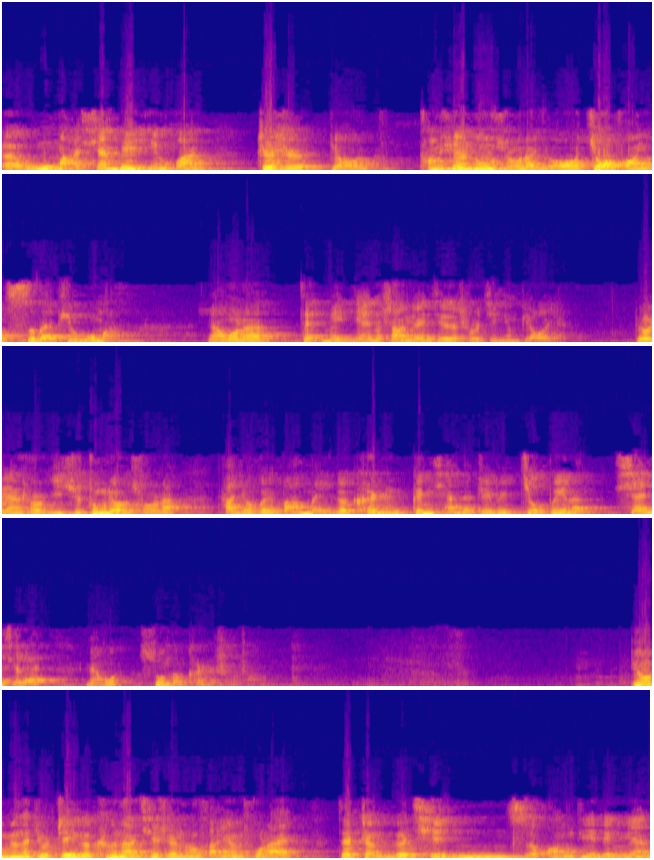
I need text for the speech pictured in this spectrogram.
呃，五马衔杯银环，这是表唐玄宗时候呢，有教坊有四百匹五马，然后呢，在每年的上元节的时候进行表演，表演的时候一去终了的时候呢，他就会把每个客人跟前的这杯酒杯呢衔起来，然后送到客人手上。表明呢，就这个坑呢，其实能反映出来，在整个秦始皇帝陵园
